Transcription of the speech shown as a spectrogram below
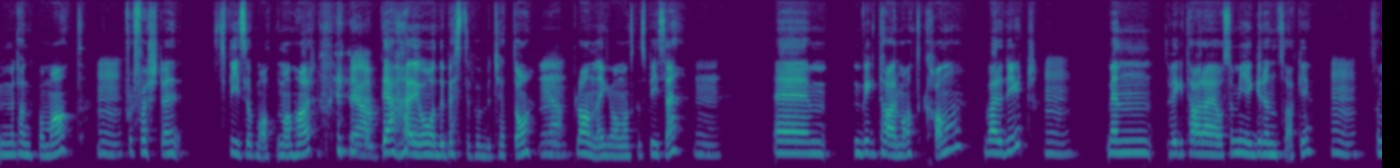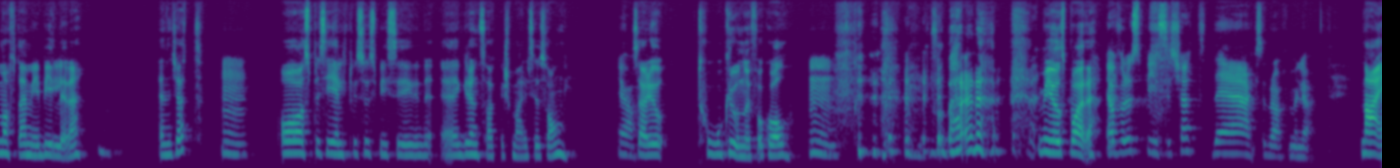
med tanke på mat. Mm. For det første, spise opp maten man har. Ja. Det er jo det beste for budsjettet òg. Mm. Planlegge hva man skal spise. Mm. Eh, vegetarmat kan være dyrt, Mm. men vegetar er jo også mye grønnsaker, Mm. som ofte er mye billigere enn kjøtt. Mm. Og spesielt hvis du spiser eh, grønnsaker som er i sesong, Ja. så er det jo to kroner for kål. Mm. Så der er det mye å spare. Ja, for å spise kjøtt, det er ikke så bra for miljøet. Nei,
